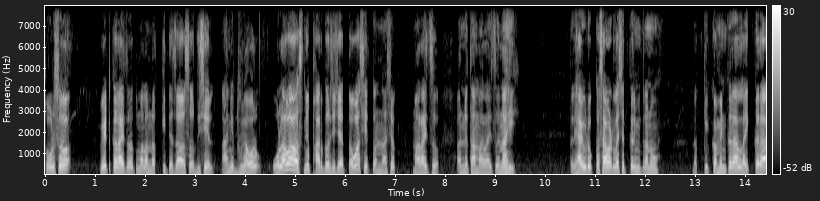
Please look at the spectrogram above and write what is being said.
थोडंसं वेट करायचं तुम्हाला नक्की त्याचा असर दिसेल. आणि धुऱ्यावर ओलावा असणे फार गरजेचे आहे. तवाच हे तणनाशक मारायचं. अन्यथा मारायचं नाही. तर ह्या व्हिडिओ कसा वाटला शेतकरी मित्रांनो? नक्की कमेंट करा लाईक करा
